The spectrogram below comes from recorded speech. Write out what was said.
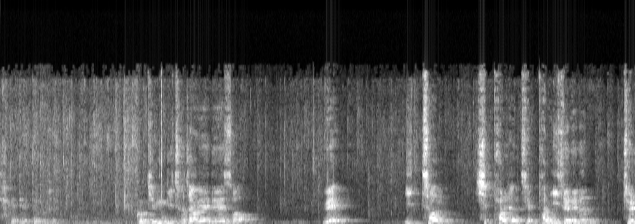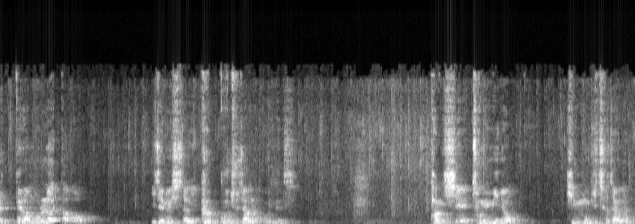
하게 됐던 거죠. 그 김문기 처장에 대해서 왜 2018년 재판 이전에는 절대로 몰랐다고 이재명 시장이 극구 주장을 하고 있는지 당시에 정민용 김문기 처장은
